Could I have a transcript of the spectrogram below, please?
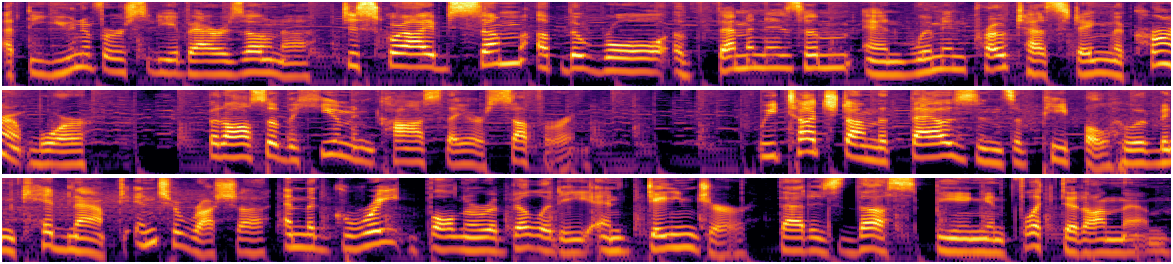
at the University of Arizona, describe some of the role of feminism and women protesting the current war but also the human cost they are suffering. We touched on the thousands of people who have been kidnapped into Russia and the great vulnerability and danger that is thus being inflicted on them.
